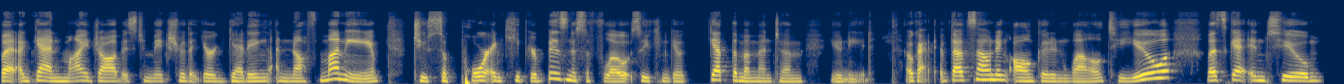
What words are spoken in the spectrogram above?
But again, my job is to make sure that you're getting enough money to support and keep your business afloat so you can get get the momentum you need. Okay, if that's sounding all good and well to you, let's get into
